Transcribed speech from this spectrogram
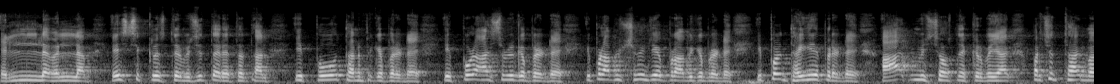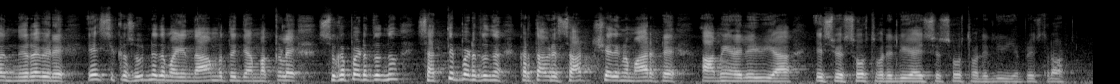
എല്ലാം എല്ലാം യേശു ക്രിസ്തു വിശുദ്ധ രക്തത്താൽ ഇപ്പോൾ തണുപ്പിക്കപ്പെടട്ടെ ഇപ്പോൾ ആശ്രയിക്കപ്പെടട്ടെ ഇപ്പോൾ അഭിഷേകം ചെയ്യാൻ പ്രാപിക്കപ്പെടട്ടെ ഇപ്പോൾ ധൈര്യപ്പെടട്ടെ. ആത്മവിശ്വാസത്തെ കൃപയാൽ പരിശുദ്ധാത്മ നിറവിലെ യേശു ക്രിസ്തു ഉന്നതമായ നാമത്തിൽ ഞാൻ മക്കളെ സുഖപ്പെടുത്തുന്നു ശക്തിപ്പെടുത്തുന്നു. കർത്താവിന്റെ സാക്ഷ്യങ്ങൾ മാറട്ടെ. Isu e sostëm, aleluja, Isu e sostëm, aleluja, brez të lartë.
